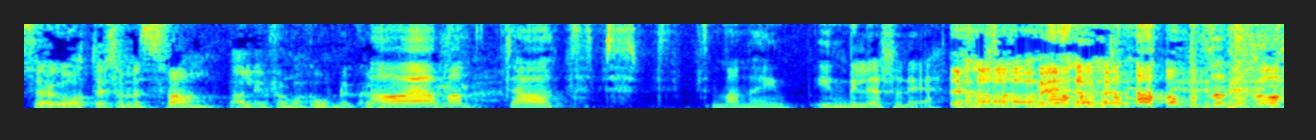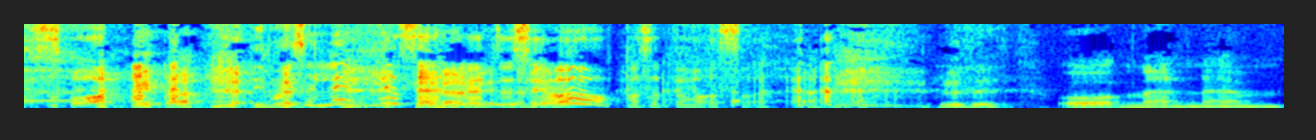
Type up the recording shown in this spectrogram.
sög åt dig som en svamp all information du kunde. ja, ja, man, ja, man in- inbillar sig det. Ja, jag jag hoppas, att det var så. Det var ju så länge sedan, vet du, så jag hoppas att det var så. Precis. Och, men ehm,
